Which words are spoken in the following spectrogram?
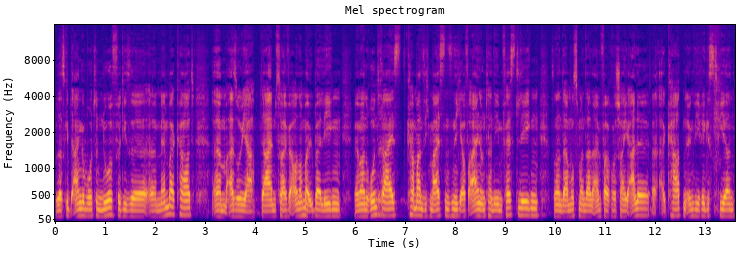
oder es gibt Angebote nur für diese äh, Member Card. Ähm, also ja, da im Zweifel auch nochmal überlegen, wenn man rundreist, kann man sich meistens nicht auf ein Unternehmen festlegen, sondern da muss man dann einfach wahrscheinlich alle äh, Karten irgendwie registrieren.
